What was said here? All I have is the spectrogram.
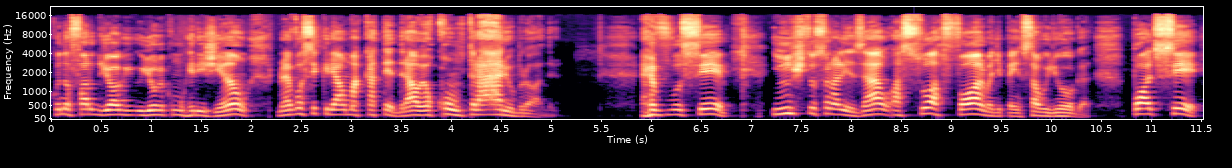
Quando eu falo de yoga, yoga como religião, não é você criar uma catedral, é o contrário, brother é você institucionalizar a sua forma de pensar o yoga. Pode ser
